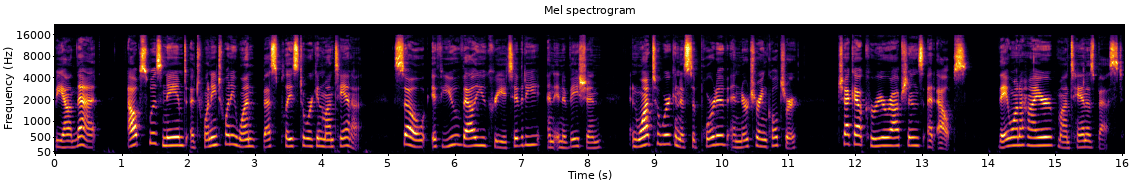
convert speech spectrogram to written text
Beyond that, ALPS was named a 2021 Best Place to Work in Montana. So, if you value creativity and innovation, and want to work in a supportive and nurturing culture, check out career options at ALPS. They want to hire Montana's best.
